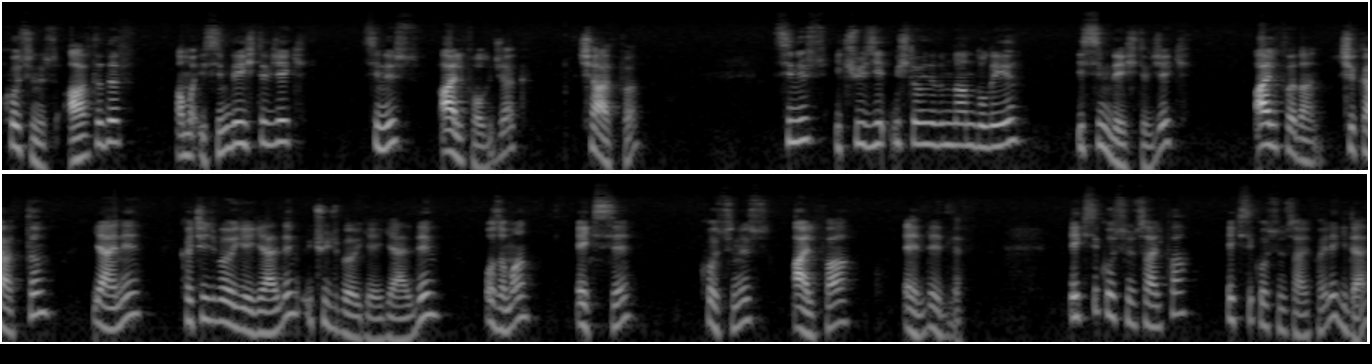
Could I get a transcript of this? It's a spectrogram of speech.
kosinüs artıdır ama isim değiştirecek. Sinüs alfa olacak. Çarpı. Sinüs 270 ile oynadığımdan dolayı isim değiştirecek. Alfadan çıkarttım. Yani kaçıncı bölgeye geldim? Üçüncü bölgeye geldim. O zaman eksi kosinüs alfa elde edilir. Eksi kosinüs alfa eksi kosinüs alfa ile gider.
